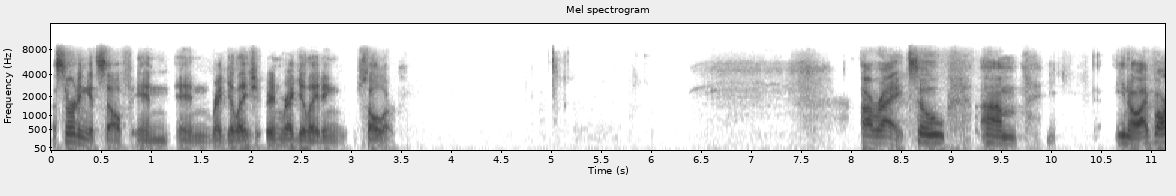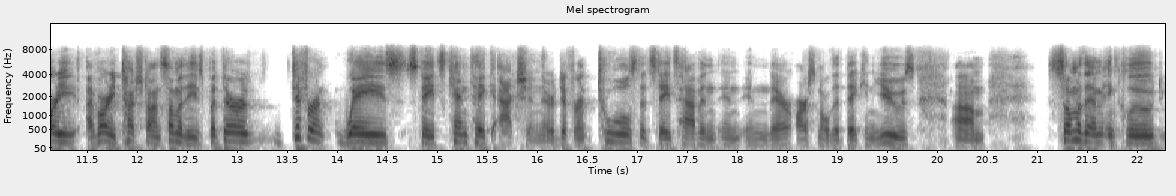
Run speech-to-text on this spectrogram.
asserting itself in, in, regulation, in regulating solar. All right, so um, you know, I've already I've already touched on some of these, but there are different ways states can take action. There are different tools that states have in, in, in their arsenal that they can use. Um, some of them include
